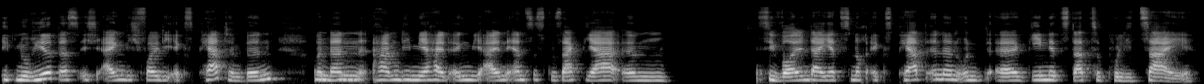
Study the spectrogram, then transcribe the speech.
ignoriert, dass ich eigentlich voll die Expertin bin. Und mhm. dann haben die mir halt irgendwie allen Ernstes gesagt, ja, ähm, sie wollen da jetzt noch ExpertInnen und äh, gehen jetzt da zur Polizei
